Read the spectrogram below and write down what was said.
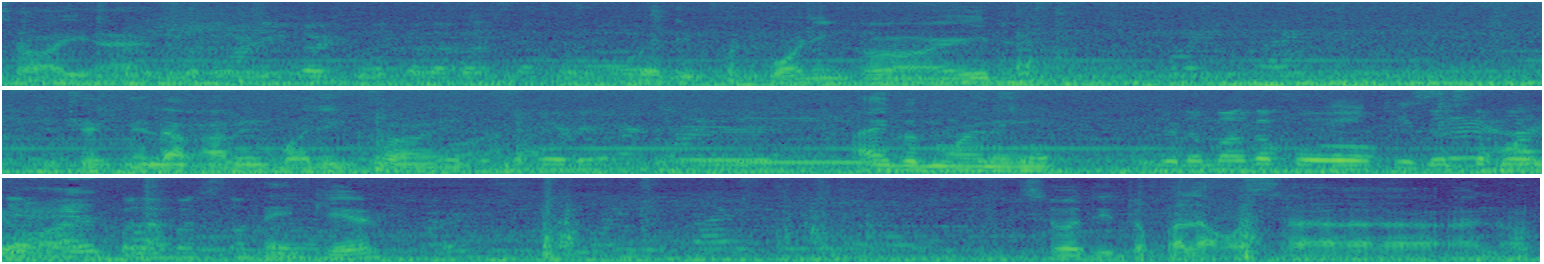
So ayan. Waiting for boarding card. I-check nila ang aming boarding card. Hi, good morning. Good umaga po. Thank you, sir. na po. Thank you. So dito pala ako sa ano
